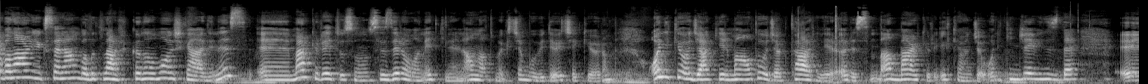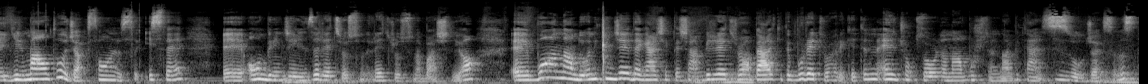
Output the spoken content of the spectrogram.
Merhabalar yükselen balıklar kanalıma hoş geldiniz. Ee, Merkür Retrosu'nun sizlere olan etkilerini anlatmak için bu videoyu çekiyorum. 12 Ocak 26 Ocak tarihleri arasında Merkür ilk önce 12. evinizde, e, 26 Ocak sonrası ise e, 11. evinizde retrosuna, retrosuna başlıyor. E, bu anlamda 12. evde gerçekleşen bir retro belki de bu retro hareketinin en çok zorlanan burçlarından bir tanesi siz olacaksınız.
